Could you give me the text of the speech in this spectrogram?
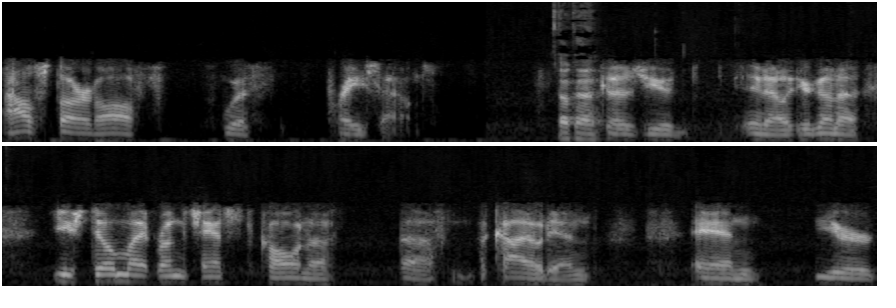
I'll start off with prey sounds okay, because you you know you're gonna you still might run the chance of calling a uh, a coyote in, and you're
